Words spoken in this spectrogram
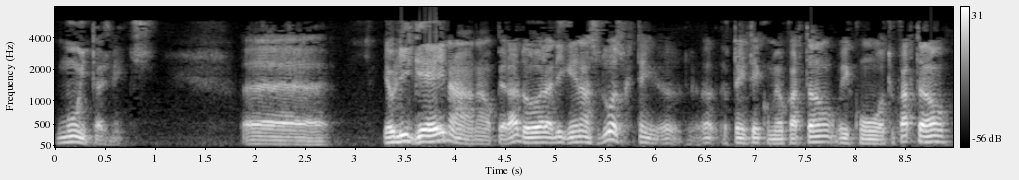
Muita gente. É, eu liguei na, na operadora, liguei nas duas, porque tem, eu, eu tentei com o meu cartão e com outro cartão.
